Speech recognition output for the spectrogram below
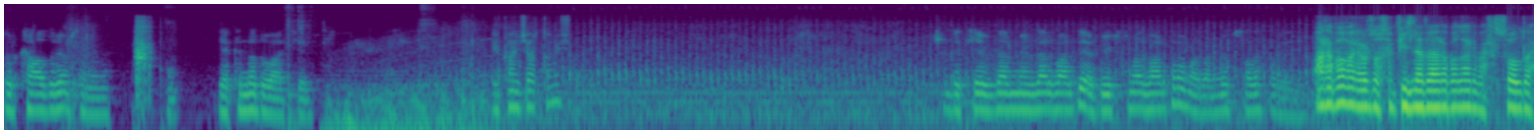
Dur kaldırıyorum seni onu. Yakında dua edeceğim. İlk önce atlamış. Şuradaki evler mevler vardı ya büyük ihtimal vardır ama adam yok salak oraya. Araba var orada. Villada arabalar var. Solda.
